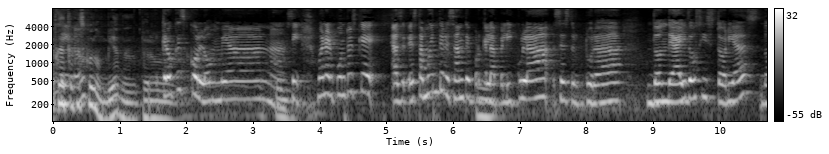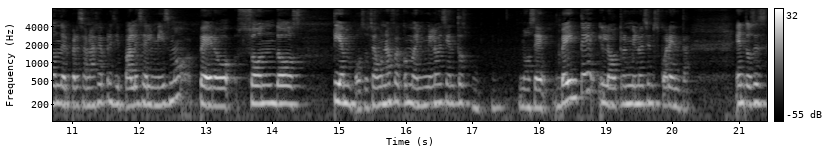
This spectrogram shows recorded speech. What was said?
película así, creo que ¿no? es colombiana pero Creo que es colombiana, sí. Bueno, el punto es que está muy interesante porque Mm. la película se estructura donde hay dos historias, donde el personaje principal es el mismo, pero son dos tiempos. O sea, una fue como en 1900, no sé, 20 y la otra en 1940. Entonces,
